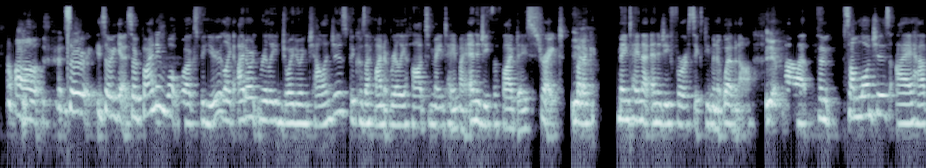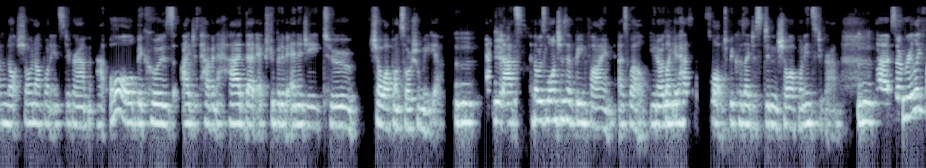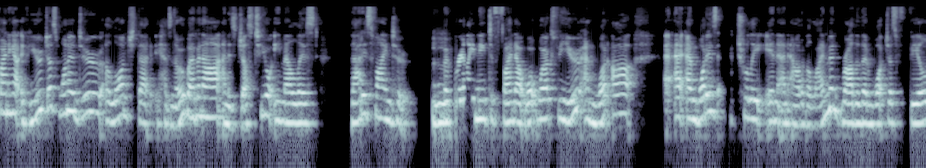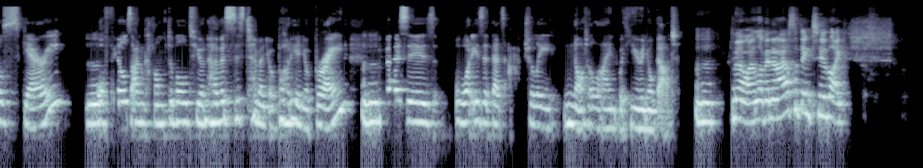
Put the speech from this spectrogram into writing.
uh, so, so yeah, so finding what works for you. Like, I don't really enjoy doing challenges because I find it really hard to maintain my energy for five days straight. Yeah. But I can maintain that energy for a 60 minute webinar. Yeah. Uh, for some launches, I have not shown up on Instagram at all because I just haven't had that extra bit of energy to show up on social media. Mm-hmm. Yeah. That's those launches have been fine as well. You know, like mm-hmm. it hasn't flopped because I just didn't show up on Instagram. Mm-hmm. Uh, so really finding out if you just want to do a launch that has no webinar and is just to your email list, that is fine too. Mm-hmm. But really need to find out what works for you and what are and what is actually in and out of alignment rather than what just feels scary mm. or feels uncomfortable to your nervous system and your body and your brain mm-hmm. versus what is it that's actually not aligned with you and your gut. Mm-hmm. No, I love it. And I also think too, like,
